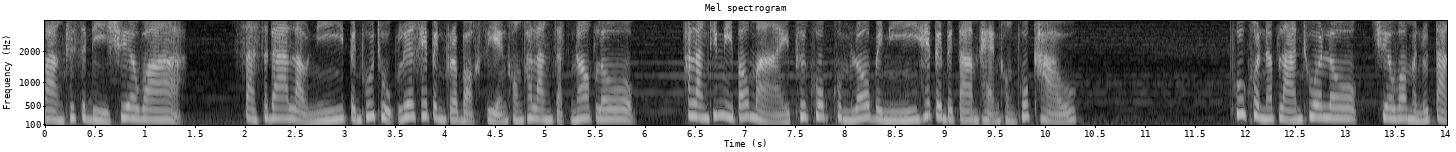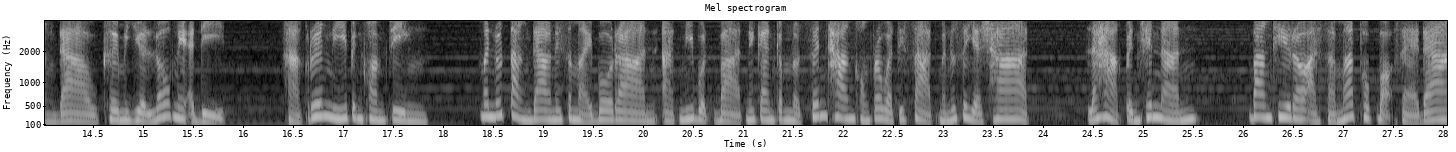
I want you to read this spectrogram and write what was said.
บางทฤษฎีเชื่อว่า ศาสดาเหล่านี้เป็นผู้ถูกเลือกให้เป็นกระบอกเสียงของพลังจากนอกโลก พลังที่มีเป้าหมายเพื่อควบคุมโลกใบนี้ให้เป็นไปตามแผนของพวกเขา ผู้คนนับล้านทั่วโลก เชื่อว่ามนุษย์ต่างดาวเคยมาเยือนโลกในอดีต หากเรื่องนี้เป็นความจริง มนุษย์ต่างดาวในสมัยโบราณอาจมีบทบาทในการกำหนดเส้นทางของประวัติศาสตร์มนุษยชาติ และหากเป็นเช่นนั้น บางทีเราอาจสามารถพบเบาะแสได้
